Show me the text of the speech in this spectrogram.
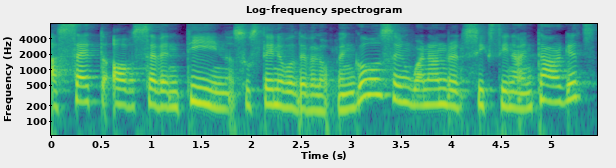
a set of 17 Sustainable Development Goals and 169 targets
